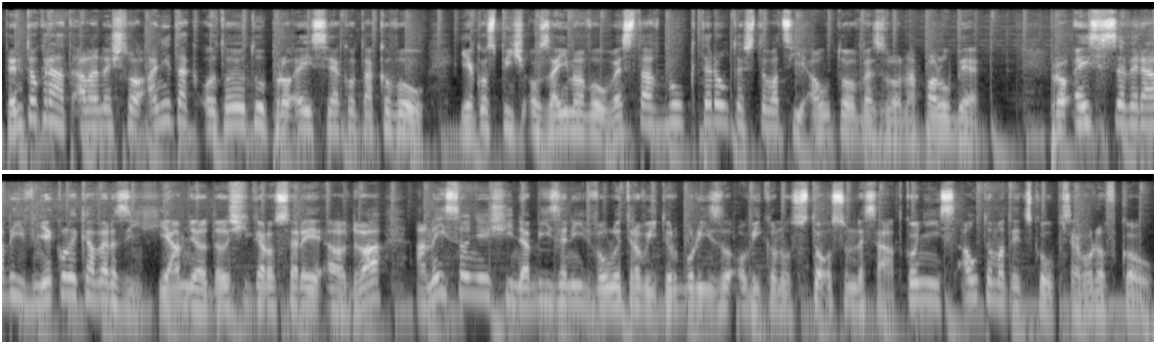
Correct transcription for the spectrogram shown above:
Tentokrát ale nešlo ani tak o Toyota Pro Ace jako takovou, jako spíš o zajímavou vestavbu, kterou testovací auto vezlo na palubě. Pro Ace se vyrábí v několika verzích. Já měl delší karoserii L2 a nejsilnější nabízený dvoulitrový turbodiesel o výkonu 180 koní s automatickou převodovkou.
